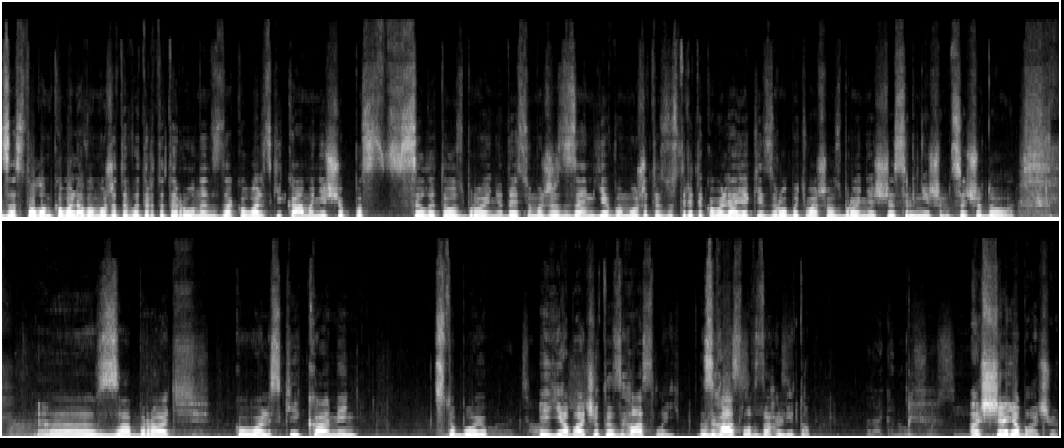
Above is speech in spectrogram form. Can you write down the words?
За столом коваля ви можете витратити руни за ковальські камені, щоб посилити озброєння. Десь у межзем'ї ви можете зустріти коваля, який зробить ваше озброєння ще сильнішим. Це чудово. Е, забрати ковальський камінь з тобою. І я бачу, ти згаслий. Згасла взагалі-то. А ще я бачу,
